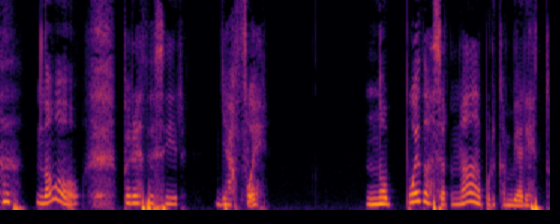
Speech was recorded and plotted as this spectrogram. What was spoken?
No, pero es decir, ya fue. No puedo hacer nada por cambiar esto.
